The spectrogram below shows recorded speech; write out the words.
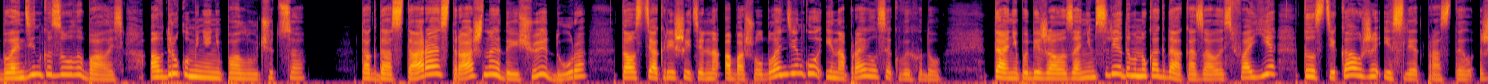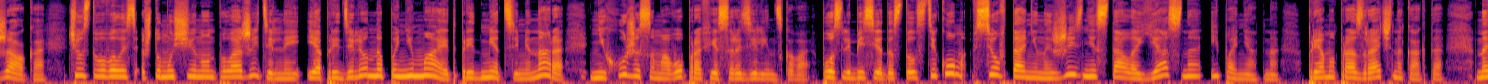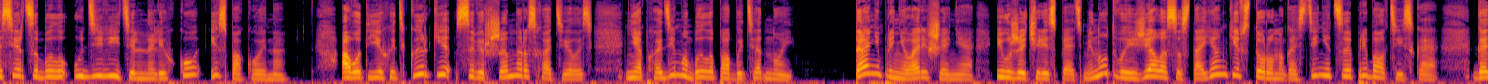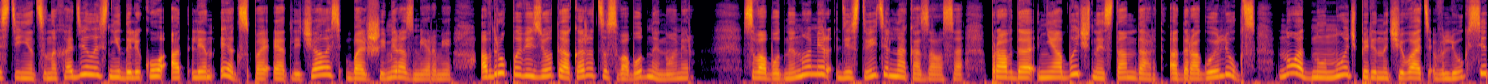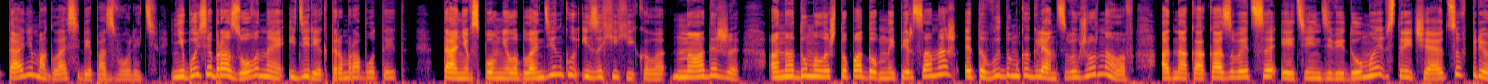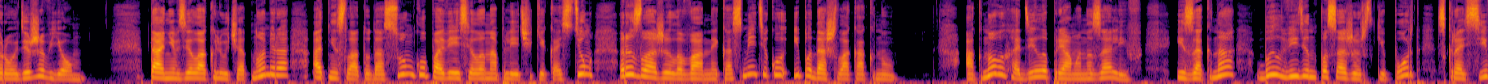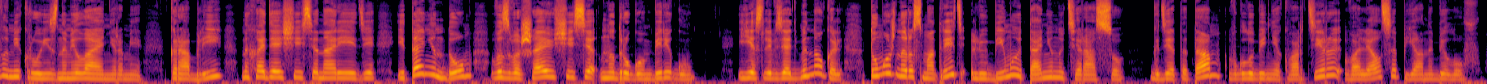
Блондинка заулыбалась. «А вдруг у меня не получится?» Тогда старая, страшная, да еще и дура. Толстяк решительно обошел блондинку и направился к выходу. Таня побежала за ним следом, но когда оказалась в фойе, толстяка уже и след простыл. Жалко. Чувствовалось, что мужчина он положительный и определенно понимает предмет семинара не хуже самого профессора Зелинского. После беседы с толстяком все в Таниной жизни стало ясно и понятно. Прямо прозрачно как-то. На сердце было удивительно легко и спокойно. А вот ехать к Ирке совершенно расхотелось. Необходимо было побыть одной. Таня приняла решение и уже через пять минут выезжала со стоянки в сторону гостиницы «Прибалтийская». Гостиница находилась недалеко от Ленэкспо и отличалась большими размерами. А вдруг повезет и окажется свободный номер. Свободный номер действительно оказался. Правда, не обычный стандарт, а дорогой люкс, но одну ночь переночевать в люксе Таня могла себе позволить. Небось, образованная и директором работает. Таня вспомнила блондинку и захихикала. Надо же! Она думала, что подобный персонаж – это выдумка глянцевых журналов, однако, оказывается, эти индивидуумы встречаются в природе живьем. Таня взяла ключ от номера, отнесла туда сумку, повесила на плечики костюм, разложила в ванной косметику и подошла к окну. Окно выходило прямо на залив. Из окна был виден пассажирский порт с красивыми круизными лайнерами, корабли, находящиеся на рейде, и Танин дом, возвышающийся на другом берегу. Если взять бинокль, то можно рассмотреть любимую Танину террасу. Где-то там, в глубине квартиры, валялся пьяный Белов.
